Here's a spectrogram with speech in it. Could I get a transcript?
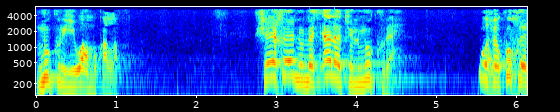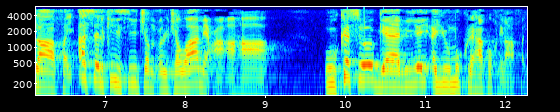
Mukrihii waa mukalaf sheekheenu mas'alatu lmukrah wuxuu ku khilaafay asalkiisii jamculjawaamica ahaa. Uu ka soo gaabiyey ayuu mukraha ku khilaafay.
